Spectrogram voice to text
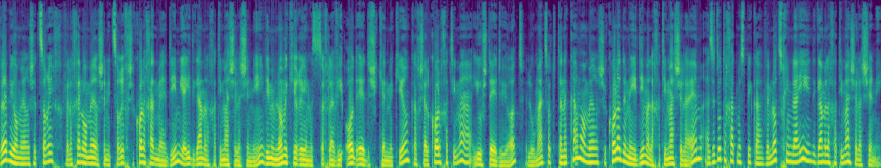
רבי אומר שצריך, ולכן הוא אומר שאני צריך שכל אחד מהעדים יעיד גם על החתימה של השני, ואם הם לא מכירים אז צריך להביא עוד עד שכן מכיר, כך שעל כל חתימה יהיו שתי עדויות. לעומת זאת, תנא קמא אומר שכל עוד הם מעידים על החתימה שלהם, אז עדות אחת מספיקה, והם לא צריכים להעיד גם על החתימה של השני.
